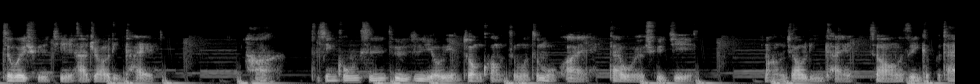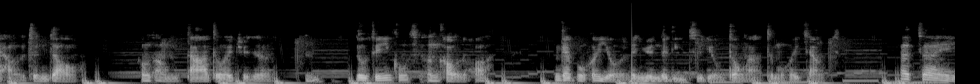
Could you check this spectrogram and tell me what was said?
这位学姐她就要离开。啊，这间公司是不是有点状况？怎么这么快带我的学姐马上就要离开？这好像是一个不太好的征兆。通常大家都会觉得，嗯，如果这间公司很好的话，应该不会有人员的离职流动啊，怎么会这样子？那在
